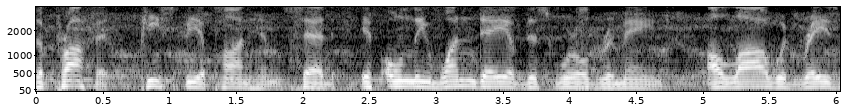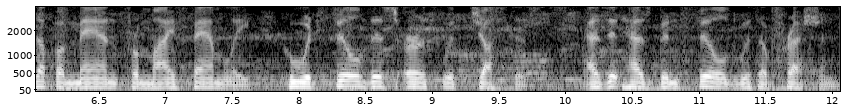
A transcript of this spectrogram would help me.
The Prophet, peace be upon him, said, If only one day of this world remained, Allah would raise up a man from my family who would fill this earth with justice, as it has been filled with oppression.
